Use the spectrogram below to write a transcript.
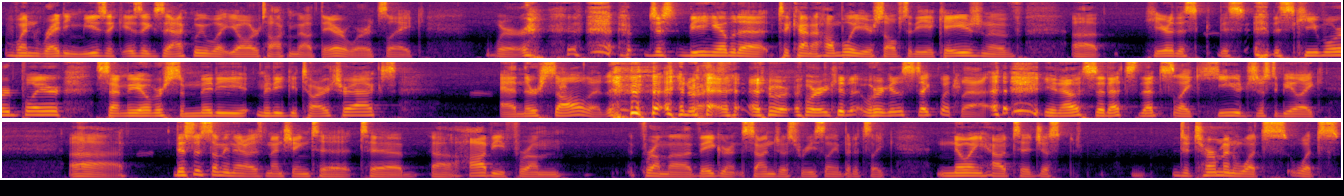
when writing music is exactly what y'all are talking about there, where it's like where just being able to to kind of humble yourself to the occasion of uh, here this this this keyboard player sent me over some MIDI MIDI guitar tracks and they're solid and, right. and we're, we're, gonna we're gonna stick with that you know so that's that's like huge just to be like uh this was something that i was mentioning to to uh hobby from from uh, vagrant sun just recently but it's like knowing how to just determine what's what's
